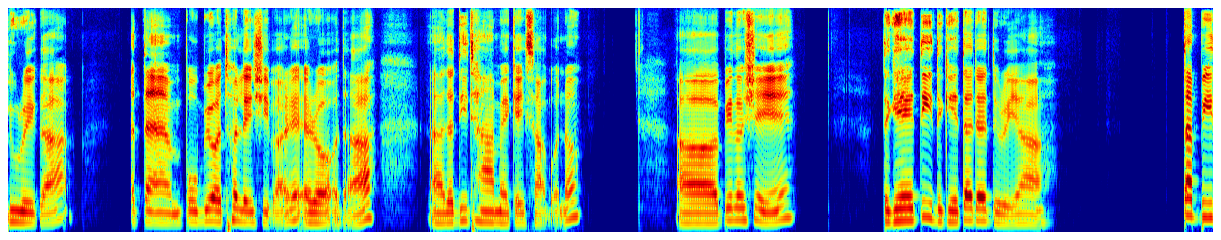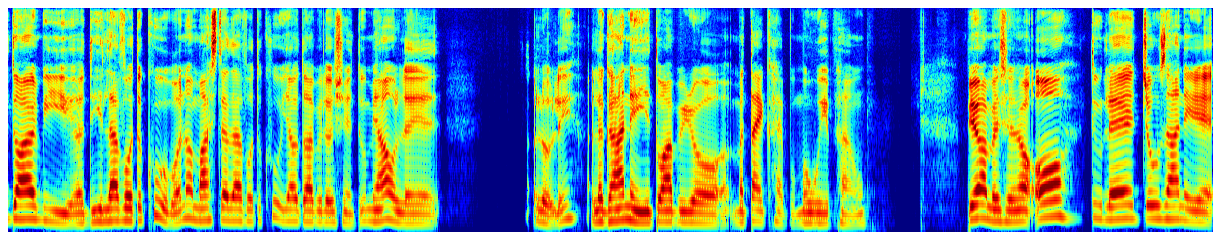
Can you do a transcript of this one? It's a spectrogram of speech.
လူတွေကအတန်ပို့ပြီးတော့ထွက်လေရှိပါတယ်အဲ့တော့ဒါအာတတိထားမယ်ကိစ္စပေါ့နော်အာပြီးလို့ရှိရင်တကယ်တိတကယ်တက်တဲ့သူတွေကတက်ပြီးသွားပြီဒီ level တစ်ခုပေါ့နော် master level တစ်ခုရောက်သွားပြီလို့ရှိရင်သူများကိုလည်းအဲ့လိုလေအလကားနေရင်သွားပြီးတော့မတိုက်ခိုက်ဘူးမဝေဖန်ဘူးပြောရမယ်ဆိုတော့အော်သူလည်းစူးစမ်းနေတဲ့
